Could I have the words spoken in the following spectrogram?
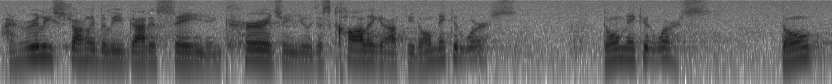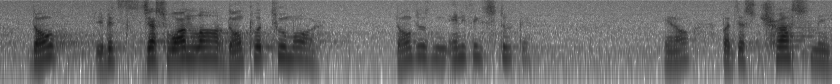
I really strongly believe God is saying, encouraging you, just calling out to you, don't make it worse. Don't make it worse. Don't, don't, if it's just one log, don't put two more. Don't do anything stupid. You know, but just trust me.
